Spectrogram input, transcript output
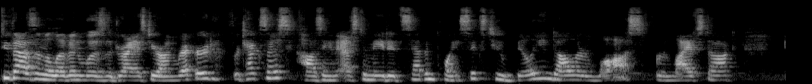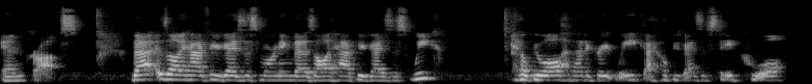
2011 was the driest year on record for Texas, causing an estimated $7.62 billion loss for livestock and crops. That is all I have for you guys this morning. That is all I have for you guys this week. I hope you all have had a great week. I hope you guys have stayed cool.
